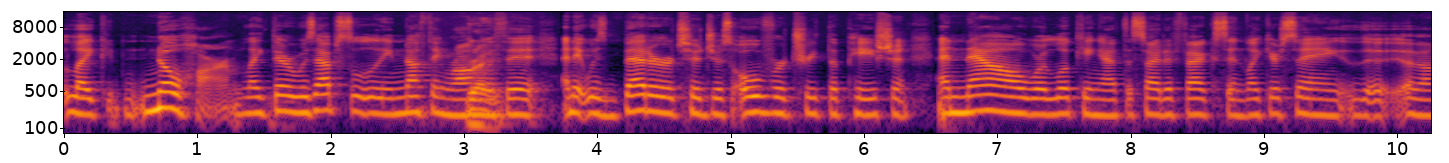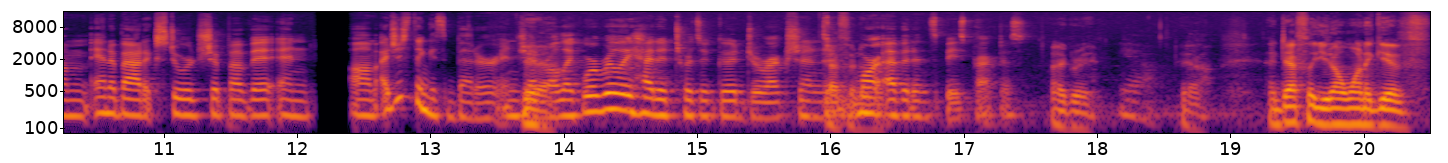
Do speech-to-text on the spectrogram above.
like no harm like there was absolutely nothing wrong Right. with it and it was better to just over treat the patient and now we're looking at the side effects and like you're saying the um, antibiotic stewardship of it and um, i just think it's better in general Yeah. like we're really headed towards a good direction Definitely. more evidence-based practice I agree. yeah Yeah. And definitely you don't want to give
